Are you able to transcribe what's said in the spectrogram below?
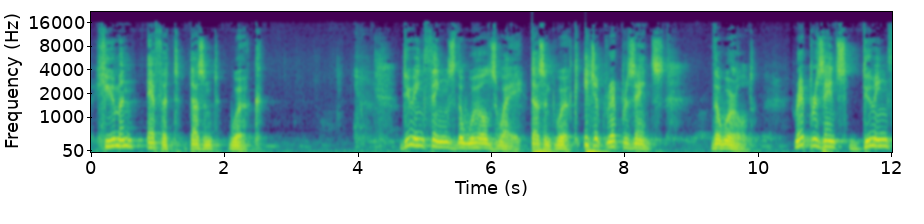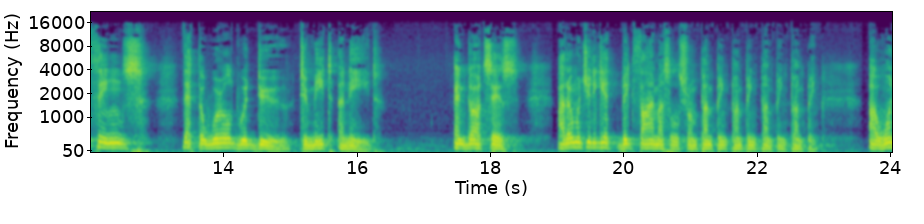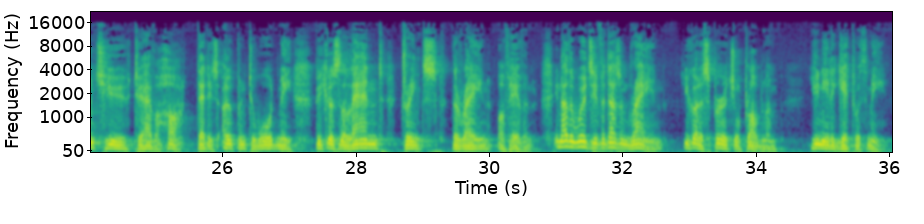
human effort doesn't work. Doing things the world's way doesn't work. Egypt represents the world, represents doing things that the world would do to meet a need. And God says, I don't want you to get big thigh muscles from pumping, pumping, pumping, pumping. I want you to have a heart that is open toward me because the land drinks the rain of heaven. In other words, if it doesn't rain, you've got a spiritual problem. You need to get with me.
